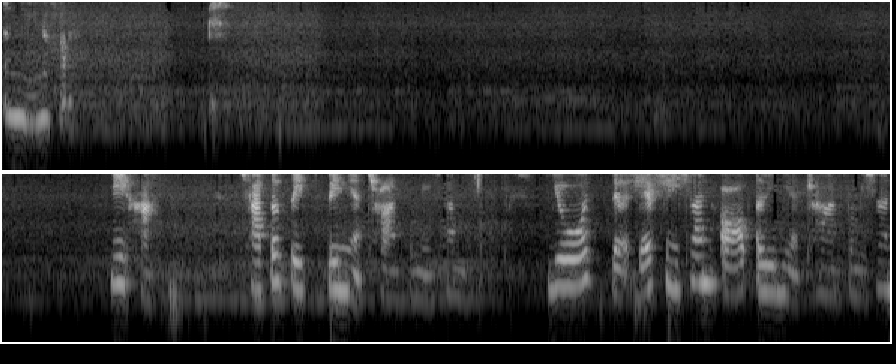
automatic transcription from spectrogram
อันนี้นะคะ นี่ค่ะ chapter 6 linear transformations use the definition of a linear transformation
